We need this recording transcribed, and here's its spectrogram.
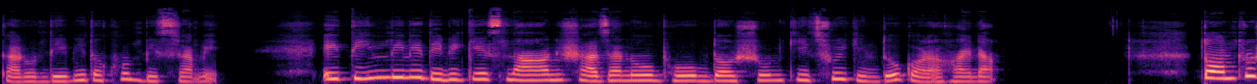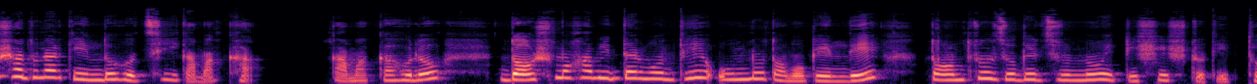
কারণ দেবী তখন বিশ্রামে। এই তিন দিনে দেবীকে স্নান, সাজানো, ভোগ, দর্শন কিছুই কিন্তু করা হয় না। তন্ত্র সাধনার কেন্দ্র হচ্ছে কামাখ্যা। কামাখ্যা হলো দশ মহাবিদ্যার মধ্যে অন্যতম কেন্দ্রে তন্ত্রযোগের জন্য একটি শ্রেষ্ঠ তীর্থ।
